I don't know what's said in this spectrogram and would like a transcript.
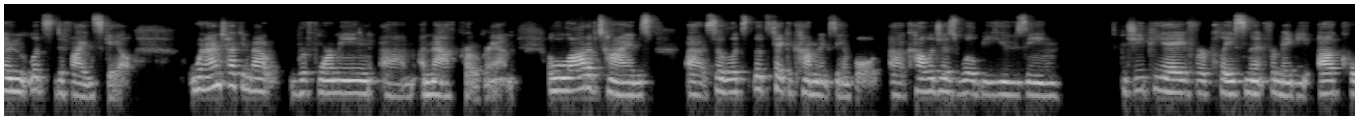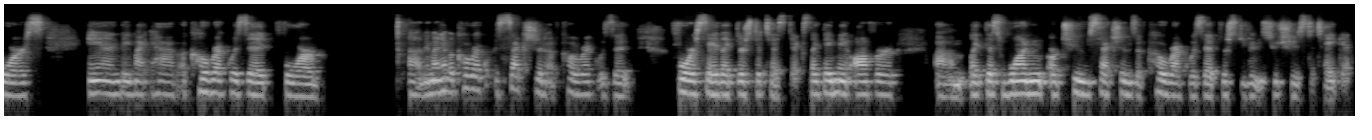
and let's define scale. When i'm talking about reforming um, a math program a lot of times uh, so let's let's take a common example. Uh, colleges will be using gpa for placement for maybe a course and they might have a co-requisite for uh, they might have a co section of co-requisite for say like their statistics. Like they may offer um, like this one or two sections of co-requisite for students who choose to take it.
